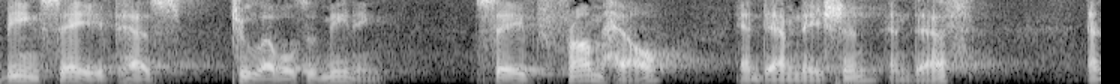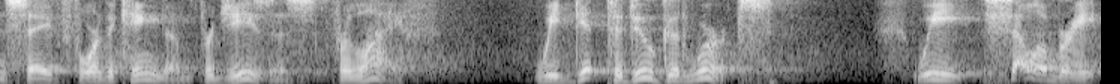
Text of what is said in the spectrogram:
Being saved has two levels of meaning saved from hell and damnation and death, and saved for the kingdom, for Jesus, for life. We get to do good works. We celebrate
